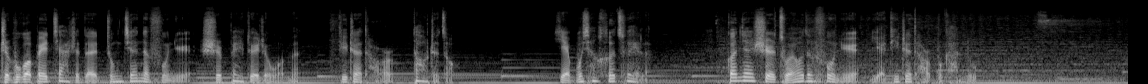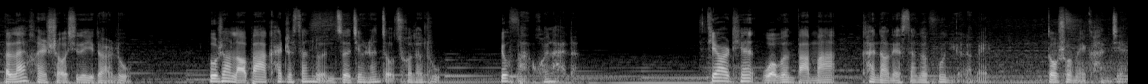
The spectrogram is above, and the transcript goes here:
只不过被架着的中间的妇女是背对着我们，低着头倒着走，也不像喝醉了。关键是左右的妇女也低着头不看路。本来很熟悉的一段路，路上老爸开着三轮子竟然走错了路，又返回来了。第二天我问爸妈看到那三个妇女了没，都说没看见。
